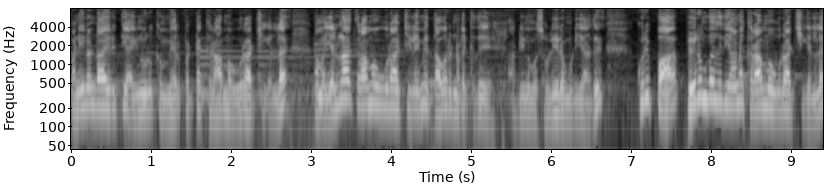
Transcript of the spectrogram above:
பன்னிரெண்டாயிரத்தி ஐநூறுக்கும் மேற்பட்ட கிராம ஊராட்சிகளில் நம்ம எல்லா கிராம ஊராட்சியிலையுமே தவறு நடக்குது அப்படின்னு நம்ம சொல்லிட முடியாது. குறிப்பாக பெரும்பகுதியான கிராம ஊராட்சிகளில்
